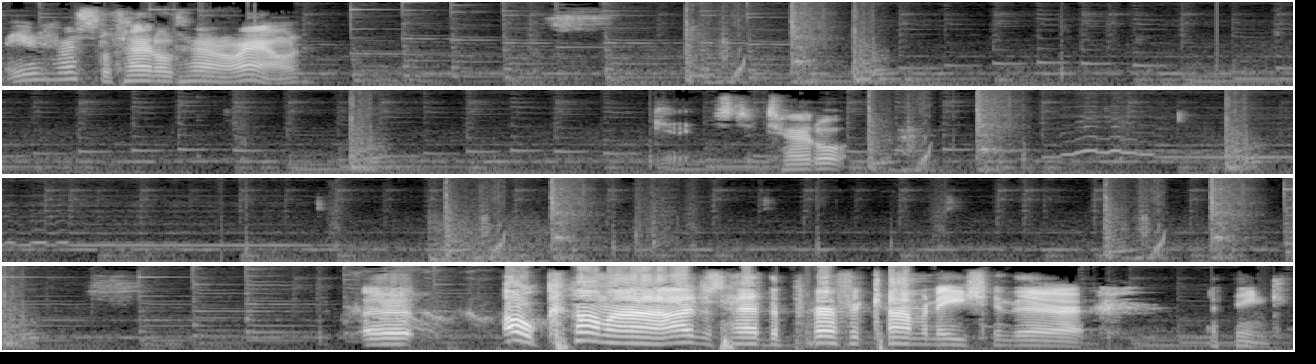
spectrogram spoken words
Maybe first the turtle turn around. Turtle. Uh, Oh, come on! I just had the perfect combination there. I think.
